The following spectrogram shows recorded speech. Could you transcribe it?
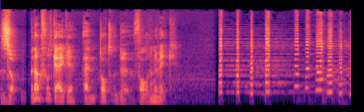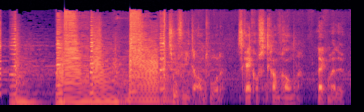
Zo, bedankt voor het kijken en tot de volgende week. Ze hoeven niet te antwoorden. Eens kijken of ze het gaan veranderen. Lijkt me wel leuk.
